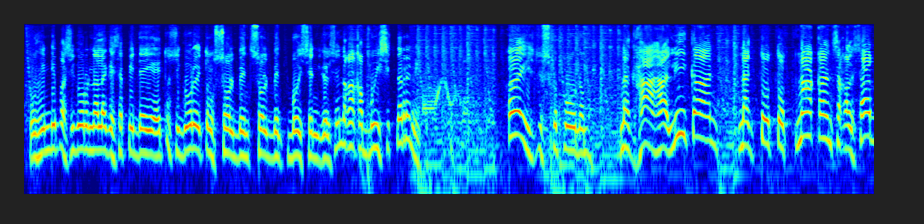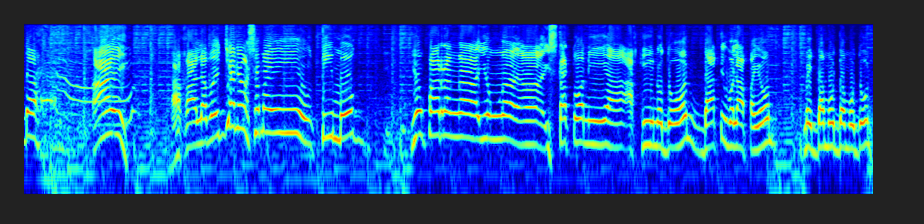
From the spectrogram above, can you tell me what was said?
kung hindi pa siguro nalagay sa PIDEA ito, siguro itong solvent, solvent boys and girls, yung nakakabuisit na rin eh. Ay, Diyos ko po naman. Naghahalikan, nagtututnakan sa kalsada. Ay, akala mo, dyan yung sa may timog, yung parang ah, yung ah, estatwa ni ah, Aquino doon, dati wala pa yon may damo-damo doon.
